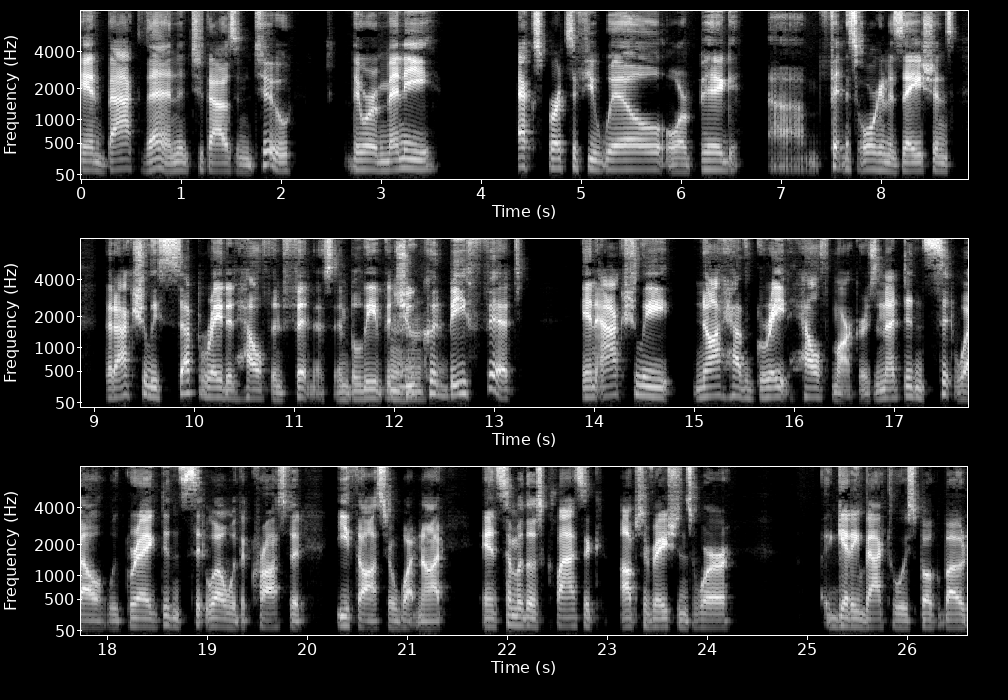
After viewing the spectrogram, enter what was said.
And back then in 2002, there were many experts, if you will, or big um, fitness organizations that actually separated health and fitness and believed that mm-hmm. you could be fit and actually not have great health markers. And that didn't sit well with Greg, didn't sit well with the CrossFit ethos or whatnot. And some of those classic observations were getting back to what we spoke about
